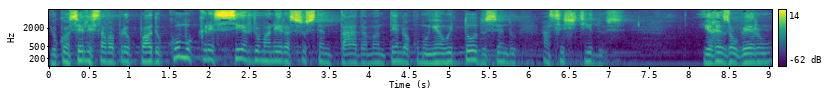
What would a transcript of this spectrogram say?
E o conselho estava preocupado como crescer de maneira sustentada, mantendo a comunhão e todos sendo assistidos. E resolveram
